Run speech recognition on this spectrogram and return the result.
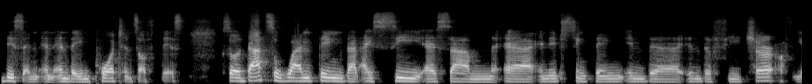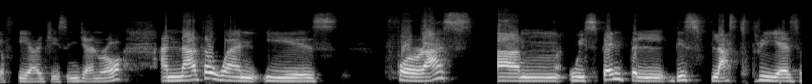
this and, and, and the importance of this so that's one thing that i see as um, uh, an interesting thing in the in the future of, of ergs in general another one is for us um, we spent the this last three years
